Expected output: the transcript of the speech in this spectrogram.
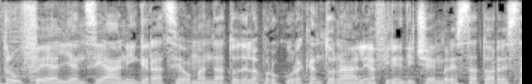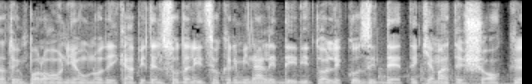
Truffe agli anziani, grazie a un mandato della Procura cantonale, a fine dicembre è stato arrestato in Polonia uno dei capi del sodalizio criminale dedito alle cosiddette chiamate shock.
